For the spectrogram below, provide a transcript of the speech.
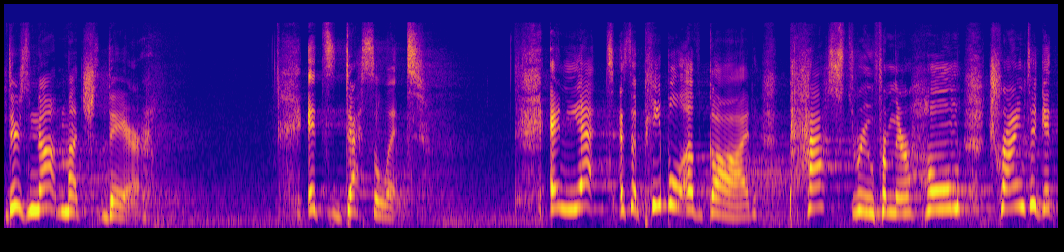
There's not much there. It's desolate. And yet, as the people of God pass through from their home trying to get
